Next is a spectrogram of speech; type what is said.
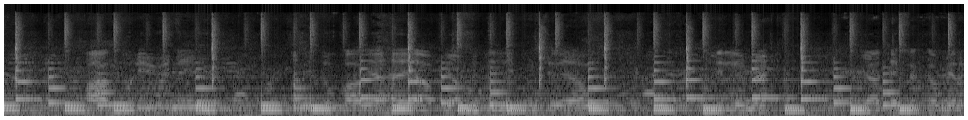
हाँ गुड इवनिंग अभी धूप आ गया है यहाँ पे दिल्ली पहुँच गया हूँ दिल्ली में क्या देख सकते हो मेरे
